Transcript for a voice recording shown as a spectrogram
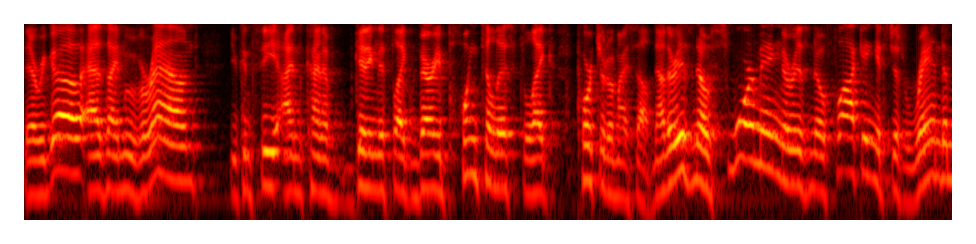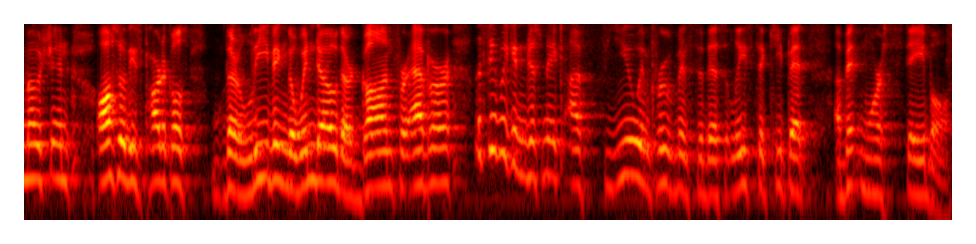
there we go, as I move around, you can see I'm kind of getting this like very pointillist like portrait of myself. Now there is no swarming, there is no flocking, it's just random motion. Also these particles, they're leaving the window, they're gone forever. Let's see if we can just make a few improvements to this, at least to keep it a bit more stable.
